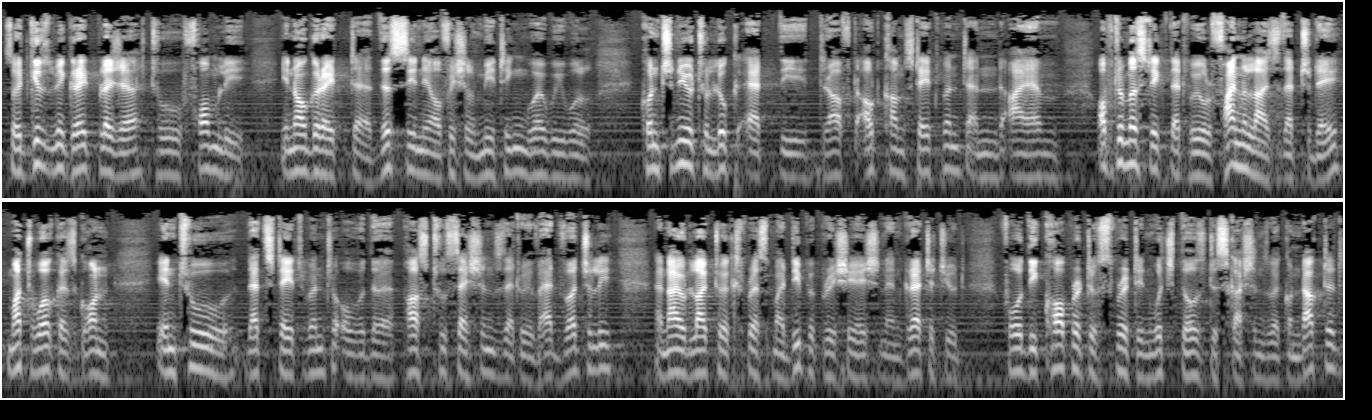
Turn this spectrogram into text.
So it gives me great pleasure to formally inaugurate uh, this senior official meeting where we will continue to look at the draft outcome statement, and I am optimistic that we will finalize that today. Much work has gone into that statement over the past two sessions that we've had virtually, and I would like to express my deep appreciation and gratitude for the cooperative spirit in which those discussions were conducted,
